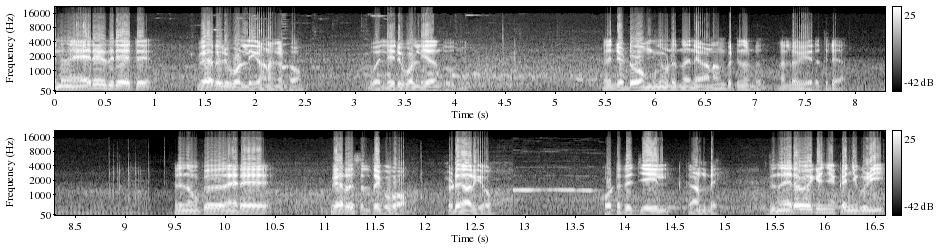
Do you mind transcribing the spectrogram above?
ഇതിന് നേരെ എതിരായിട്ട് വേറൊരു പള്ളി കാണാം കേട്ടോ. വലിയൊരു പള്ളിയാണെന്ന് തോന്നുന്നു. അതിന്റെ ഡോം ഇവിടെ നിന്ന് തന്നെ കാണാൻ പറ്റുന്നുണ്ട്. നല്ല ഉയരത്തിലാണ് അതിൽ നമുക്ക് നേരെ വേറൊരു സ്ഥലത്തേക്ക് പോവാം. എവിടെയാ അറിയോ? കോട്ടയത്തെ ജയിൽ കാണണ്ടേ. ഇത് നേരെ പോയി കഴിഞ്ഞാൽ കഞ്ഞിക്കുഴി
